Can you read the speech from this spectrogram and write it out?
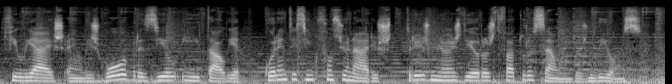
filiais em Lisboa, Brasil e Itália, 45 funcionários, 3 milhões de euros de faturação em 2011.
